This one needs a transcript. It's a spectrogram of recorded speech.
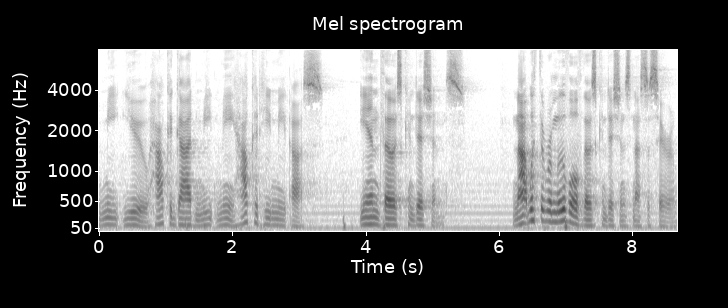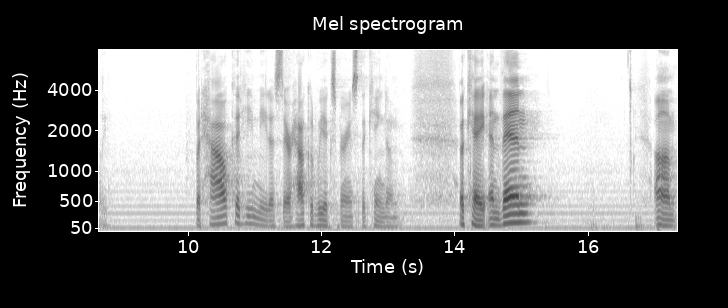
meet you? How could God meet me? How could He meet us in those conditions? Not with the removal of those conditions necessarily, but how could He meet us there? How could we experience the kingdom? Okay, and then um,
